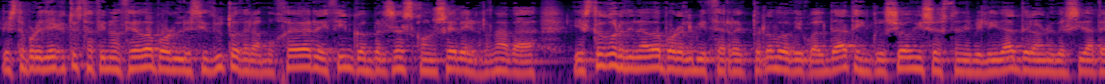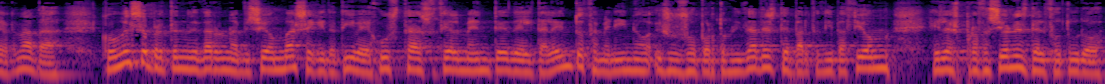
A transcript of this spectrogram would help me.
Este proyecto está financiado por el Instituto de la Mujer y cinco empresas con sede en Granada y está coordinado por el Vicerrectorado de Igualdad, Inclusión y Sostenibilidad de la Universidad de Granada. Con él se pretende dar una visión más equitativa y justa socialmente del talento femenino y sus oportunidades de participación en las profesiones del futuro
